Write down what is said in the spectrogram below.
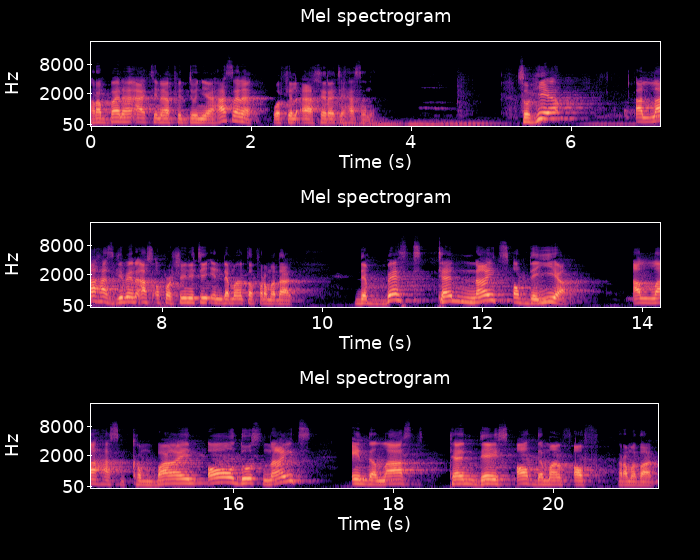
atina fid dunya hasana wa fil akhirati hasana. So here, Allah has given us opportunity in the month of Ramadan. The best 10 nights of the year, Allah has combined all those nights in the last 10 days of the month of Ramadan.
